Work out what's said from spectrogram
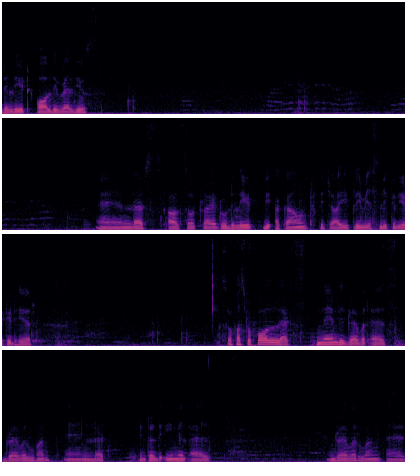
delete all the values. And let's also try to delete the account which I previously created here. So first of all let's name the driver as driver1 and let's enter the email as driver1 at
